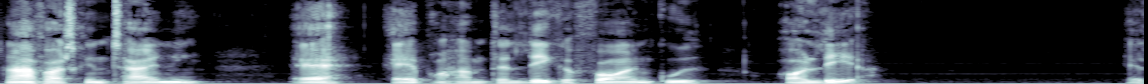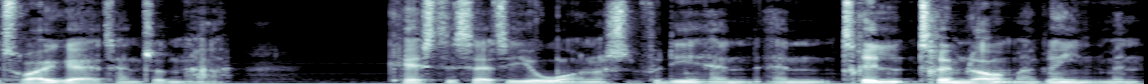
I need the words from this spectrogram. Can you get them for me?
Han har faktisk en tegning af Abraham, der ligger foran Gud og ler. Jeg tror ikke, at han sådan har kastet sig til jorden, fordi han, han trill, trimler om af grin, men,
